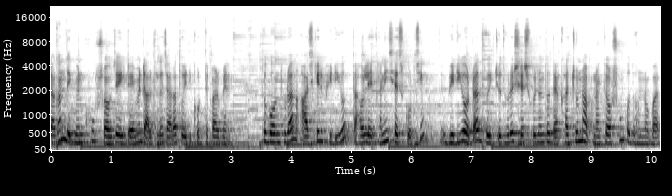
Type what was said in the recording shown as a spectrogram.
লাগান, দেখবেন খুব সহজে এই টাইমে ডাল থেকে চারা তৈরি করতে পারবেন। তো বন্ধুরা, আজকের ভিডিও তাহলে এখানেই শেষ করছি। ভিডিওটা ধৈর্য ধরে শেষ পর্যন্ত দেখার জন্য আপনাকে অসংখ্য ধন্যবাদ।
